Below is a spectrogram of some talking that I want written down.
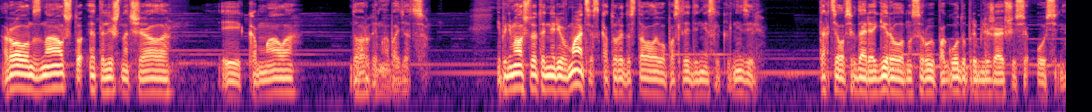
Роланд знал, что это лишь начало, и Камала дорого ему обойдется. И понимал, что это не ревматис, который доставал его последние несколько недель. Так тело всегда реагировало на сырую погоду приближающейся осени.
